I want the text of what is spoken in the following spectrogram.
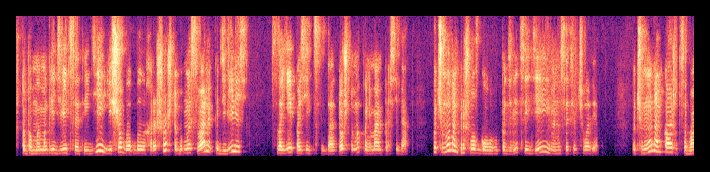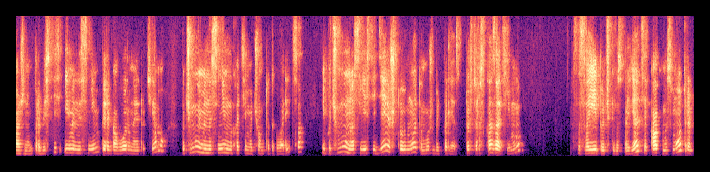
чтобы мы могли делиться этой идеей, еще было хорошо, чтобы мы с вами поделились своей позицией, да, то, что мы понимаем про себя. Почему нам пришло в голову поделиться идеей именно с этим человеком? Почему нам кажется важным провести именно с ним переговоры на эту тему? Почему именно с ним мы хотим о чем-то договориться? И почему у нас есть идея, что ему это может быть полезно? То есть рассказать ему со своей точки восприятия, как мы смотрим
